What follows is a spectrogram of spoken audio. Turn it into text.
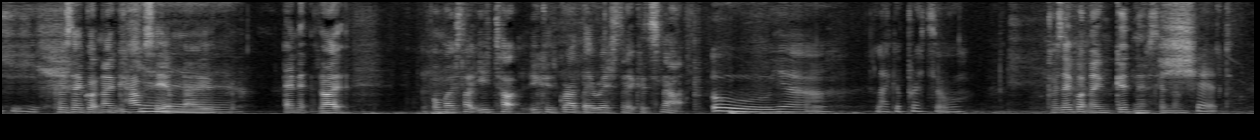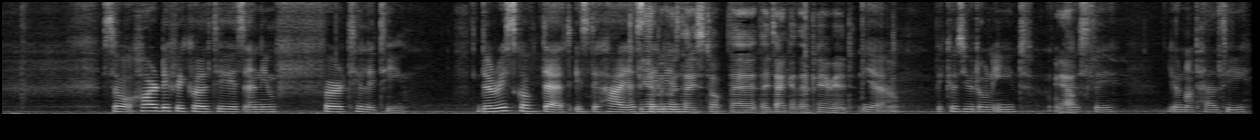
Because they've got no calcium, no, and it, like almost like you touch, you could grab their wrist and it could snap Oh yeah, like a pretzel. because they've got no goodness in them. Shit. So, heart difficulties and infertility. The risk of death is the highest Yeah, because they stop their, they don't get their period. yeah, because you don't eat, Yeah. obviously. You're not healthy.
